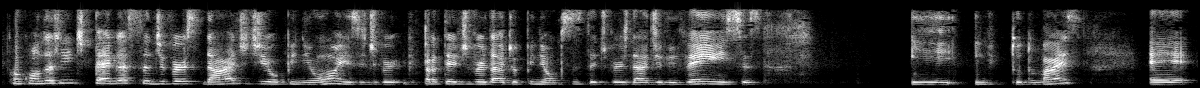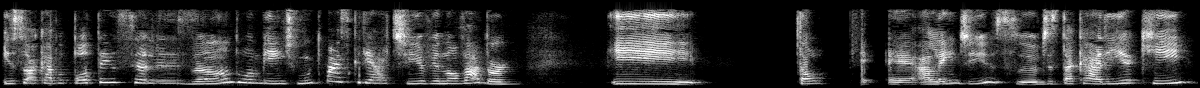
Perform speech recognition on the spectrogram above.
Então, quando a gente pega essa diversidade de opiniões, e para ter de opinião precisa ter diversidade de vivências e, e tudo mais, é, isso acaba potencializando um ambiente muito mais criativo e inovador. E então, é, além disso, eu destacaria que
